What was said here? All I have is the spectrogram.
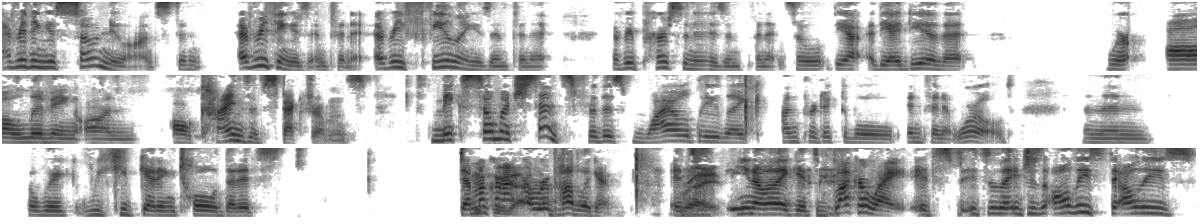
everything is so nuanced and everything is infinite. Every feeling is infinite. Every person is infinite. So the the idea that we're all living on all kinds of spectrums makes so much sense for this wildly like unpredictable infinite world. And then but we we keep getting told that it's democrat that. or republican it's Right. you know like it's black or white it's it's like just all these all these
